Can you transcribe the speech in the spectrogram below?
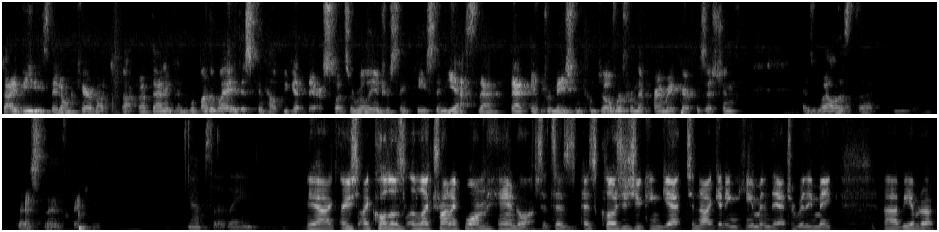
diabetes, they don't care about to talk about that. And well, by the way, this can help you get there. So it's a really interesting piece. And yes, that that information comes over from the primary care physician, as well as the rest of the information. Absolutely. Yeah, I, I call those electronic warm handoffs. It's as, as close as you can get to not getting human there to really make, uh, be able to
